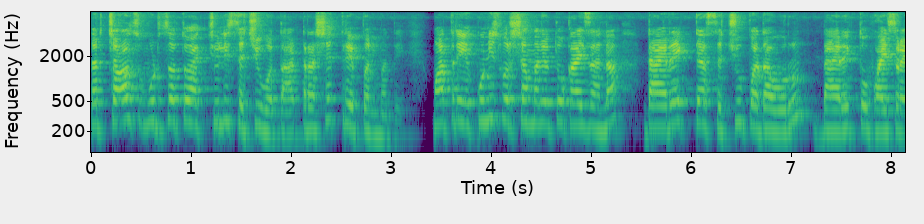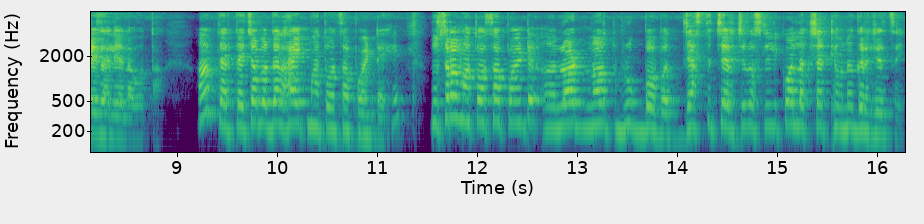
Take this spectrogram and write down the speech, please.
तर चार्ल्स वुडचा तो ऍक्च्युली सचिव होता अठराशे त्रेपन्नमध्ये. मात्र एकोणीस वर्षामध्ये तो काय झाला? डायरेक्ट त्या सचिव पदावरून डायरेक्ट तो व्हाईसरॉय झालेला होता. हां तर त्याच्याबद्दल हा एक महत्त्वाचा पॉईंट आहे. दुसरा महत्त्वाचा पॉईंट लॉर्ड नॉर्थ ब्रुक बाबत जास्त चर्चेत असलेली किंवा लक्षात ठेवणं गरजेचं आहे.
